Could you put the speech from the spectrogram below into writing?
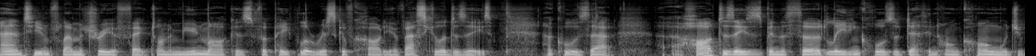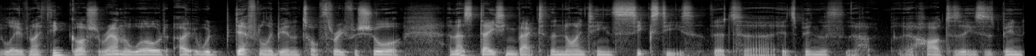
anti inflammatory effect on immune markers for people at risk of cardiovascular disease. How cool is that? Uh, heart disease has been the third leading cause of death in Hong Kong, would you believe? And I think, gosh, around the world, uh, it would definitely be in the top three for sure. And that's dating back to the 1960s that uh, it's been the th- heart disease has been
